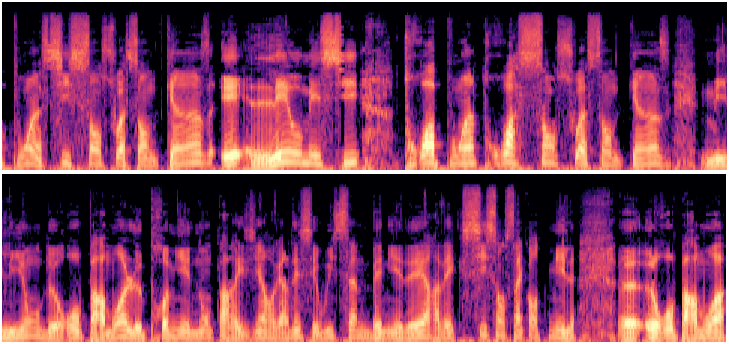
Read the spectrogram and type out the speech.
3,675 et Léo Messi, 3,375 millions d'euros par mois. Le premier non parisien, regardez, c'est Wissam Ben Yedder avec 650 000 euh, euros par mois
